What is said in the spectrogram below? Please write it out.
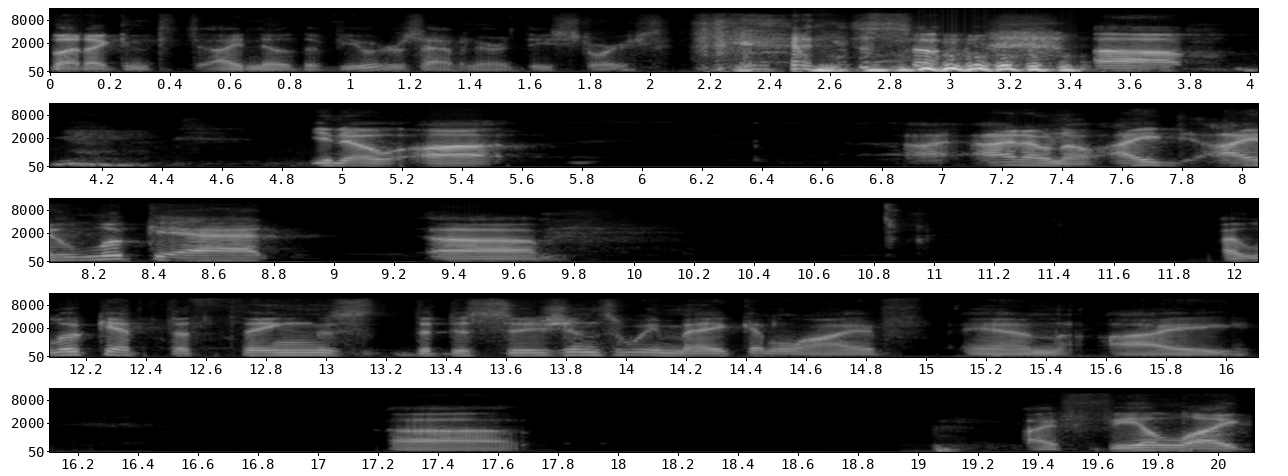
but I can, I know the viewers haven't heard these stories. so, um, you know, uh, I, I, don't know. I, I look at, uh, I look at the things, the decisions we make in life, and I, uh, I feel like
